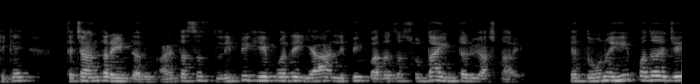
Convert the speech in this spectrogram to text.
ठीक आहे? त्याच्यानंतर इंटरव्ह्यू आणि तसंच लिपिक हे पद या लिपिक पदाचा सुद्धा इंटरव्ह्यू असणार आहे. हे दोनही पद जे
